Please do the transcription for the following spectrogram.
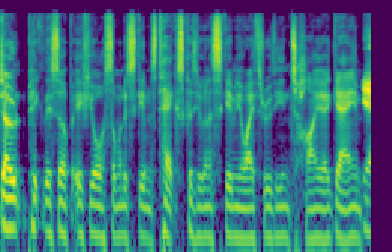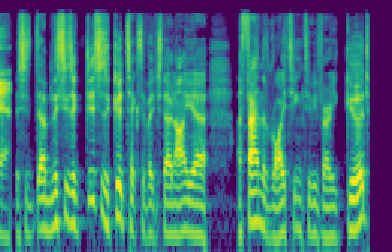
don't pick this up if you're someone who skims text because you're going to skim your way through the entire game. Yeah. This is um, this is a this is a good text adventure though, and I uh, I found the writing to be very good.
